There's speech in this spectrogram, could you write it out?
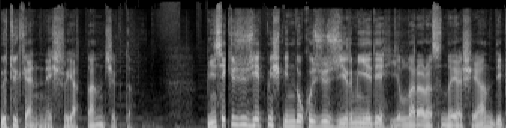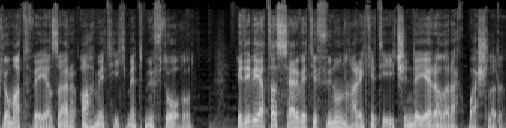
Ötüken Neşriyat'tan çıktı. 1870-1927 yıllar arasında yaşayan diplomat ve yazar Ahmet Hikmet Müftüoğlu, edebiyata Servet-i Fünun hareketi içinde yer alarak başladı.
